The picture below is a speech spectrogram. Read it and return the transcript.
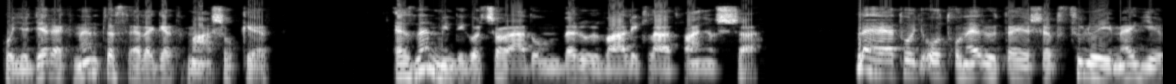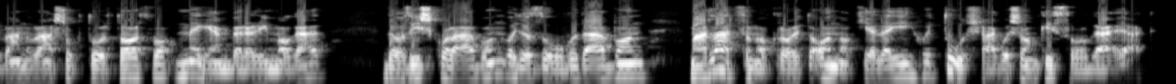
hogy a gyerek nem tesz eleget másokért. Ez nem mindig a családon belül válik látványossá. Lehet, hogy otthon erőteljesebb szülői megnyilvánulásoktól tartva megembereli magát, de az iskolában vagy az óvodában már látszanak rajta annak jelei, hogy túlságosan kiszolgálják.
